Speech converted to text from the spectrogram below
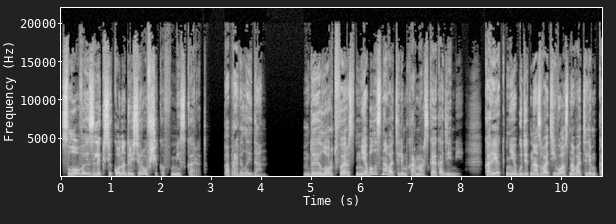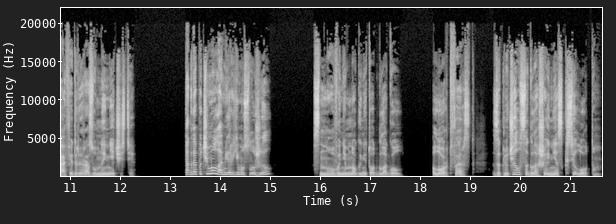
Слово из лексикона дрессировщиков, мисс Кэррот», — поправил Эйдан. Да и лорд Ферст не был основателем Хармарской академии. Корректнее будет назвать его основателем кафедры разумной нечисти. Тогда почему Ламир ему служил? Снова немного не тот глагол. Лорд Ферст заключил соглашение с Ксилотом,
